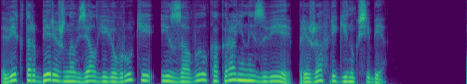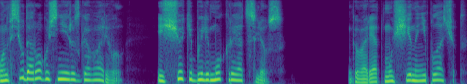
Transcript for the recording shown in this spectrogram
Виктор бережно взял ее в руки и завыл, как раненый зверь, прижав Регину к себе. Он всю дорогу с ней разговаривал, и щеки были мокрые от слез. Говорят, мужчины не плачут,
